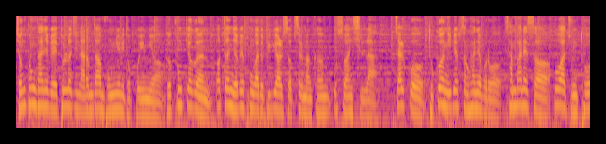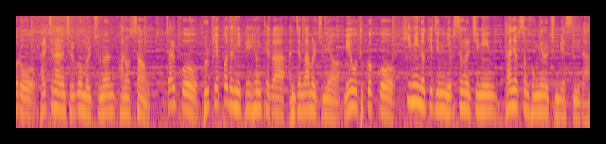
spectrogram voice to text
정통 단엽에 둘러진 아름다운 복륜이 돋보이며 그 품격은 어떤 여배품과도 비교할 수 없을 만큼 우수한 신라 짧고 두꺼운 입엽성 환엽으로 산반에서 호와 중토로 발전하는 즐거움을 주는 환호성 짧고 굵게 뻗은 잎의 형태가 안정감을 주며 매우 두껍고 힘이 느껴지는 엽성을 지닌 단엽성 복륜을 준비했습니다.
